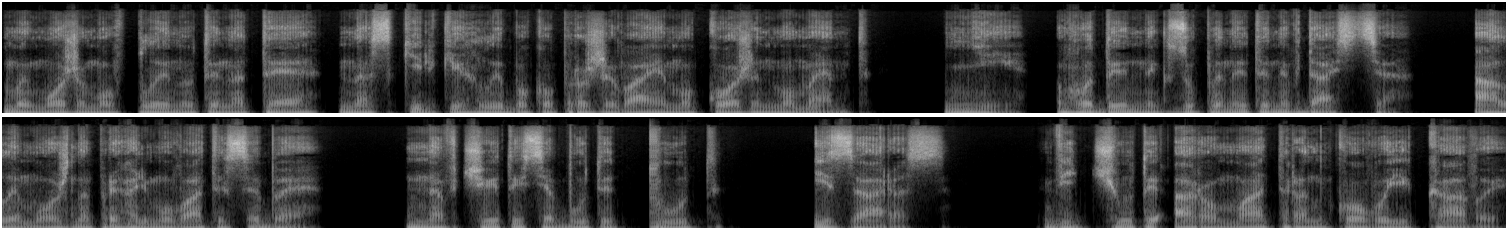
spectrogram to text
Ми можемо вплинути на те, наскільки глибоко проживаємо кожен момент. Ні, годинник зупинити не вдасться, але можна пригальмувати себе, навчитися бути тут і зараз, відчути аромат ранкової кави,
